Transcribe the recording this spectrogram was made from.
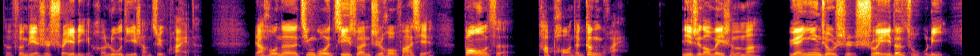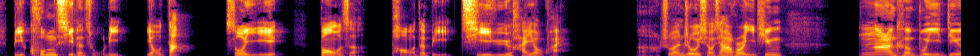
它们分别是水里和陆地上最快的。然后呢，经过计算之后发现，豹子它跑得更快，你知道为什么吗？原因就是水的阻力比空气的阻力要大，所以豹子跑得比旗鱼还要快。”啊！说完之后，小家伙一听，那可不一定。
